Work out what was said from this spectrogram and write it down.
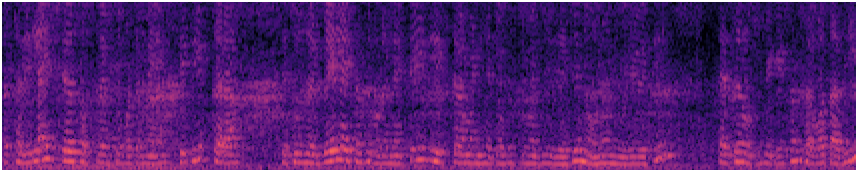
तर खाली लाईक शेअर सबस्क्राईबचं बटन आहे. ते क्लिक करा. त्याच्यावर जर बेल ऐकनचं बटन आहे ते क्लिक करा. म्हणजे ह्याच्यावरचे माझे जे जे नवनवीन व्हिडिओ येतील त्याचं नोटिफिकेशन सर्वात आधी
